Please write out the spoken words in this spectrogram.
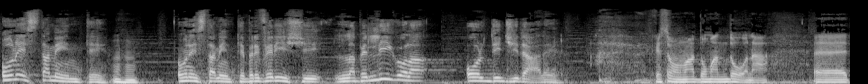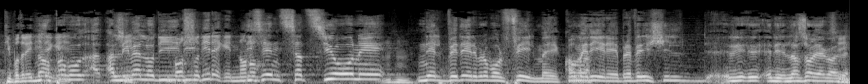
Onestamente, uh-huh. onestamente, preferisci la pellicola o il digitale? Questa è una domandona. Eh, ti potrei dire no, che, proprio a, a sì, livello di, posso dire che non di ho... sensazione mm-hmm. nel vedere proprio il film eh, come allora, dire preferisci il, eh, eh, la solita cosa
